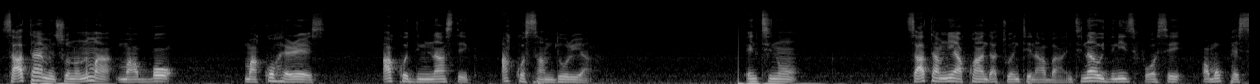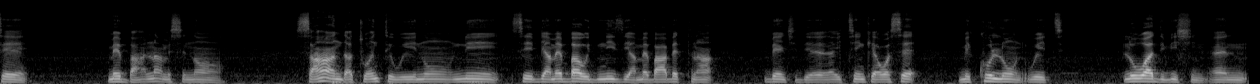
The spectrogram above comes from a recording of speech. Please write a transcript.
Saa time nso no na ma mabɔ makɔ Heres. akɔ Dimnastic akɔ Sampdoria nti no saa tam no yɛ akɔ under 20 no aba nti na Udinese foɔ se ɔmo pɛ sɛ me ba na me se no saa under 20 wei no ne sɛ ebi a mɛba Udinese a mɛba abɛtena bench deɛ I think ɛwɔ sɛ me colon with lower division and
